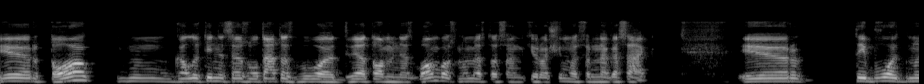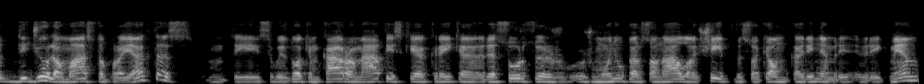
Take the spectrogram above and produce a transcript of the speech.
Ir to galutinis rezultatas buvo dvi atominės bombos numestos ant Hirošimos ir Nagasakio. Ir tai buvo nu, didžiulio masto projektas, tai įsivaizduokim karo metais, kiek reikia resursų ir žmonių personalo šiaip visokiom kariniam reikmėm,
